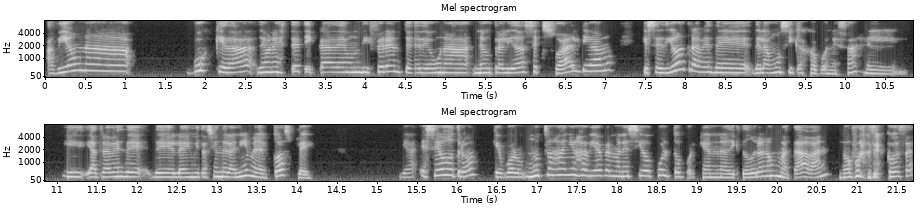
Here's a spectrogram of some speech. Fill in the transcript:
había una, búsqueda de una estética, de un diferente, de una neutralidad sexual, digamos, que se dio a través de, la música japonesa y, a través de, la imitación del anime, del cosplay. ¿Ya? Ese otro, que por muchos años había permanecido oculto porque en la dictadura los mataban, no por otra cosa,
